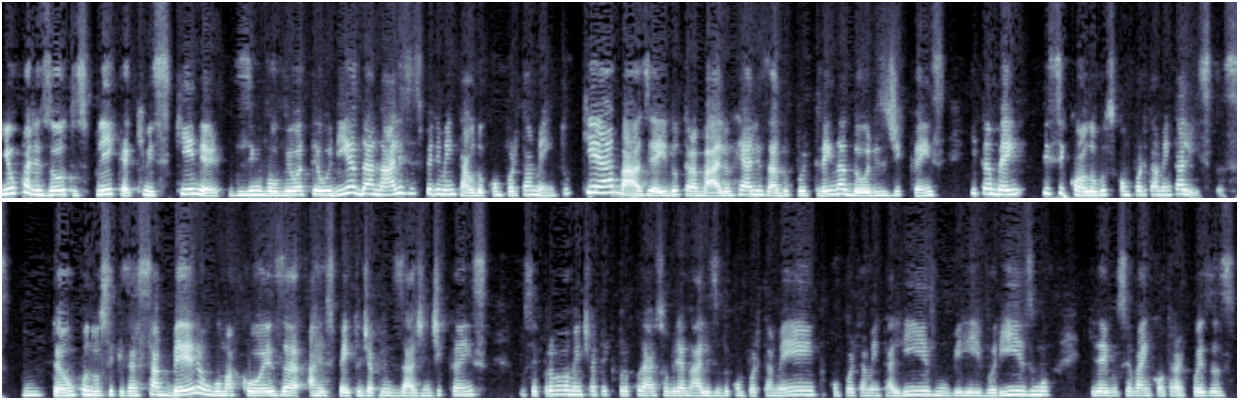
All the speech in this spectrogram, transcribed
E o Parisotto explica que o Skinner desenvolveu a teoria da análise experimental do comportamento, que é a base aí do trabalho realizado por treinadores de cães e também psicólogos comportamentalistas. Então, quando você quiser saber alguma coisa a respeito de aprendizagem de cães, você provavelmente vai ter que procurar sobre análise do comportamento, comportamentalismo, behaviorismo, que daí você vai encontrar coisas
